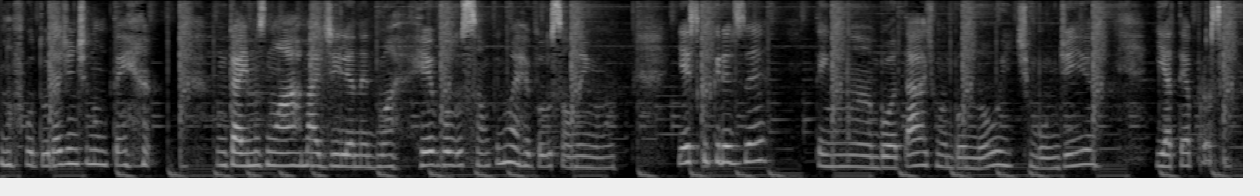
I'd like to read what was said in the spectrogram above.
no futuro a gente não tenha não caímos numa armadilha, né, de uma revolução que não é revolução nenhuma. E é isso que eu queria dizer. Tenha uma boa tarde, uma boa noite, um bom dia e até a próxima.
